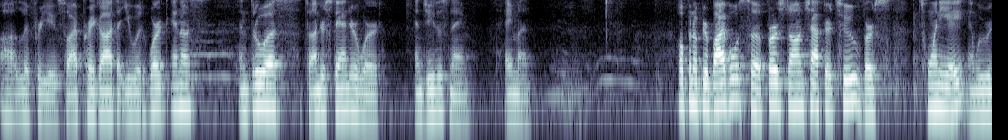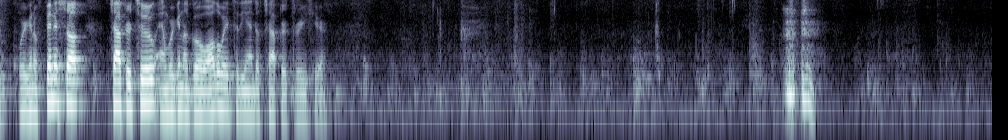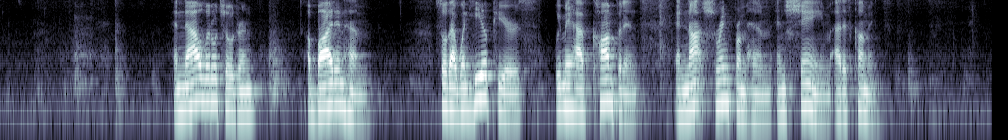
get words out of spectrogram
uh, live for you. So I pray, God, that you would work in us and through us to understand your word. In Jesus' name, amen. Open up your Bibles to 1 John chapter 2, verse 28, and we were, we're going to finish up chapter 2, and we're going to go all the way to the end of chapter 3 here. and now, little children, abide in him, so that when he appears, we may have confidence and not shrink from him in shame at his coming.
